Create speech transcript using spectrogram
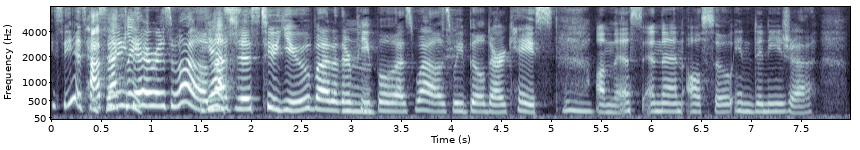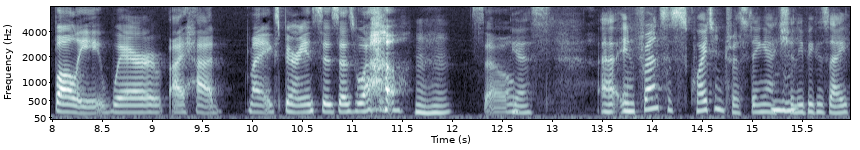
You see, it's happening Exactly. there as well, Yes. not just to you, but other people as well as we build our case on this. And then also Indonesia, Bali, where I had my experiences as well. So Yes. Uh, in France, it's quite interesting mm-hmm. actually because I,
